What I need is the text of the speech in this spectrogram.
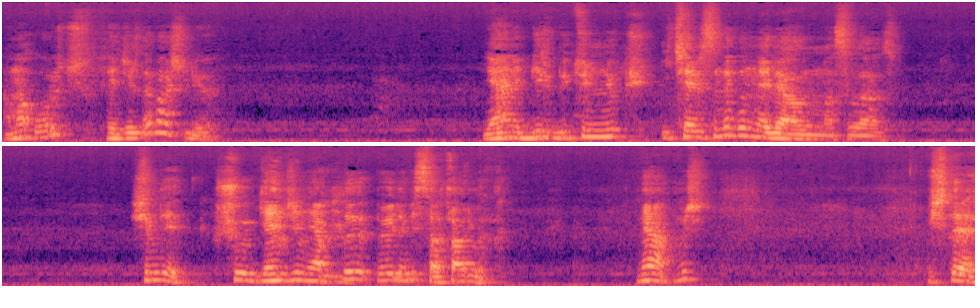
Ama oruç fecirde başlıyor. Yani bir bütünlük içerisinde bunun ele alınması lazım. Şimdi şu gencin yaptığı böyle bir sakarlık. Ne yapmış? İşte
